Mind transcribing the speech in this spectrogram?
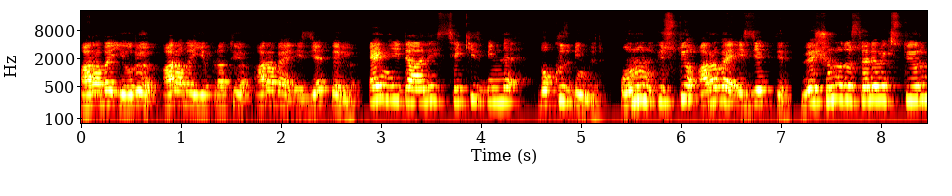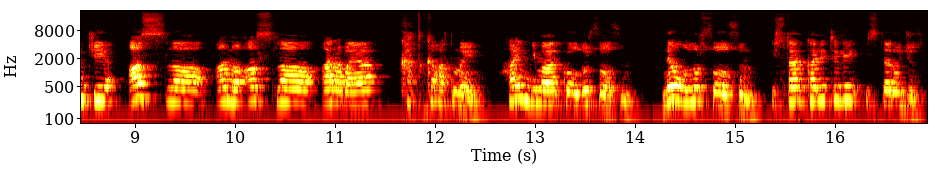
Arabayı yoruyor, arabayı yıpratıyor, arabaya eziyet veriyor. En ideali 8000 ile 9000'dir. Onun üstü arabaya eziyettir. Ve şunu da söylemek istiyorum ki asla ama asla arabaya katkı atmayın. Hangi marka olursa olsun, ne olursa olsun, ister kaliteli ister ucuz.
